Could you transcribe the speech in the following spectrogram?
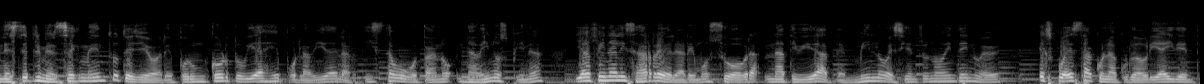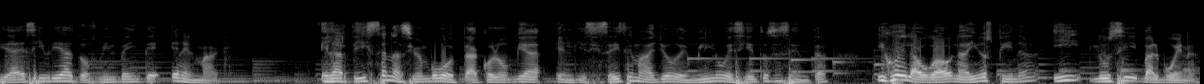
En este primer segmento te llevaré por un corto viaje por la vida del artista bogotano Nadine Ospina y al finalizar revelaremos su obra Natividad de 1999 expuesta con la Curaduría de Identidades Híbridas 2020 en el MAC. El artista nació en Bogotá, Colombia, el 16 de mayo de 1960, hijo del abogado Nadine Ospina y Lucy Balbuena.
